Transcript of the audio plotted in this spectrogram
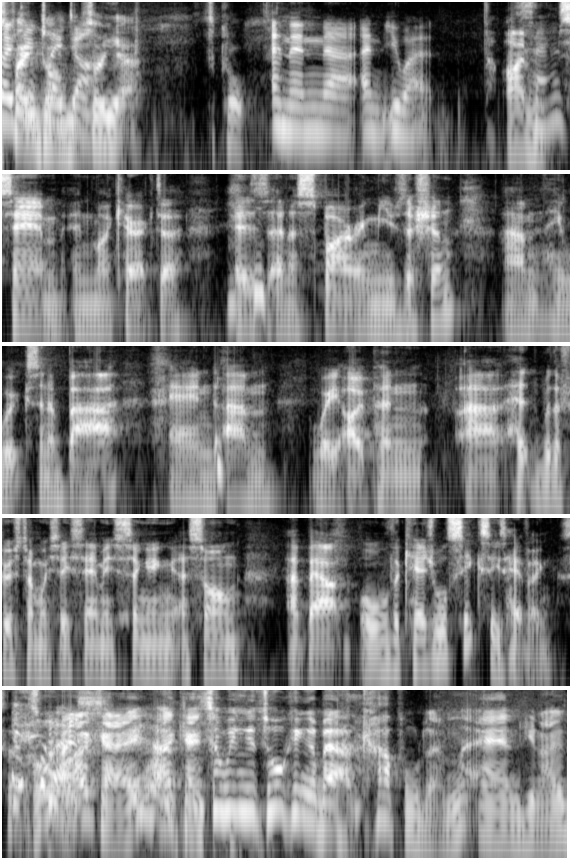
yes, playing play Dom, Dom, so yeah, it's cool. And then, uh, and you are. I'm Sam? Sam, and my character is an aspiring musician. Um, he works in a bar, and um, we open uh, with the first time we see Sam, he's singing a song about all the casual sex he's having. So that's oh, great. okay, yeah. okay. So when you're talking about coupledom and you know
